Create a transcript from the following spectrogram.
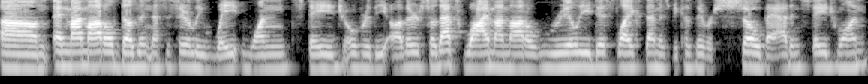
Um, and my model doesn't necessarily weight one stage over the other. So that's why my model really dislikes them, is because they were so bad in stage one.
